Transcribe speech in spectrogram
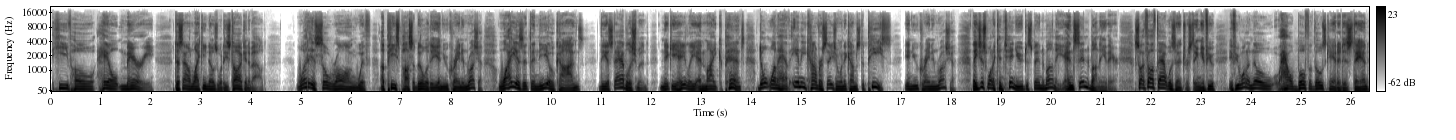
heave ho Hail Mary to sound like he knows what he's talking about. What is so wrong with a peace possibility in Ukraine and Russia? Why is it the neocons, the establishment, Nikki Haley and Mike Pence, don't want to have any conversation when it comes to peace? in Ukraine and Russia. They just want to continue to spend money and send money there. So I thought that was interesting. If you if you want to know how both of those candidates stand,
